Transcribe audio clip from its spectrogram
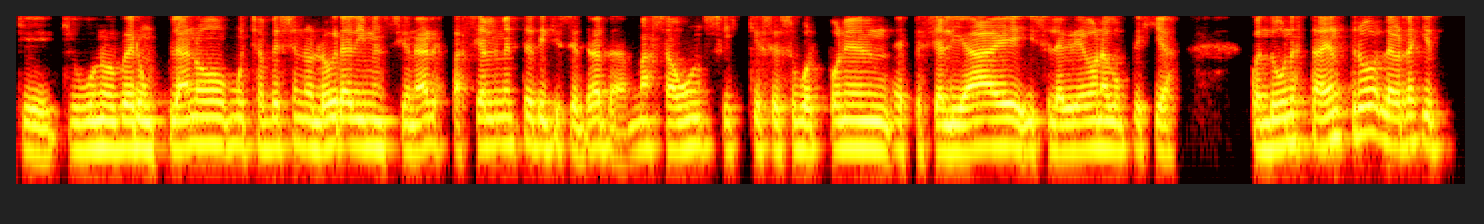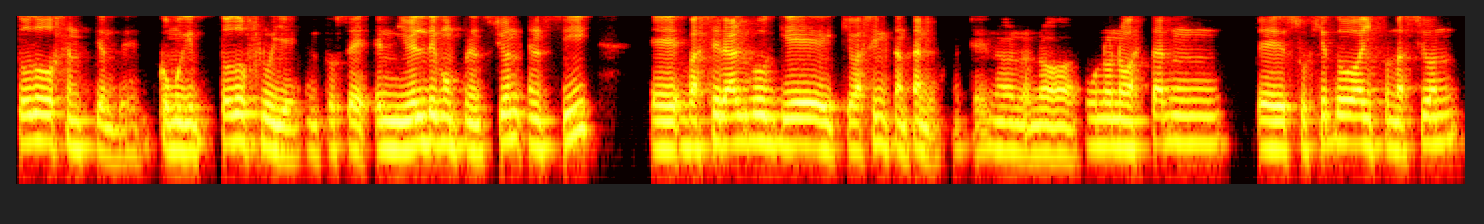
que, uno ver un plano muchas veces no logra dimensionar espacialmente de qué se trata, más aún si es que se superponen especialidades y se le agrega una complejidad. Cuando uno está dentro, la verdad es que todo se entiende, como que todo fluye. Entonces, el nivel de comprensión en sí va a ser algo que, que va a ser instantáneo. No, no, no, uno no va a estar sujeto a información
